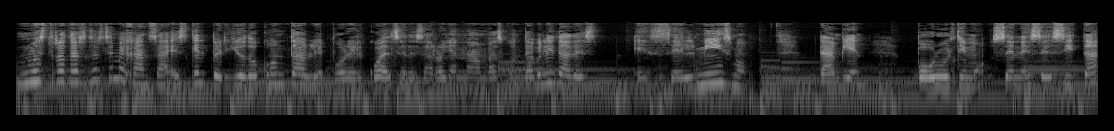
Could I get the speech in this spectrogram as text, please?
Nuestra tercera semejanza es que el periodo contable por el cual se desarrollan ambas contabilidades es el mismo. También, por último, se necesita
